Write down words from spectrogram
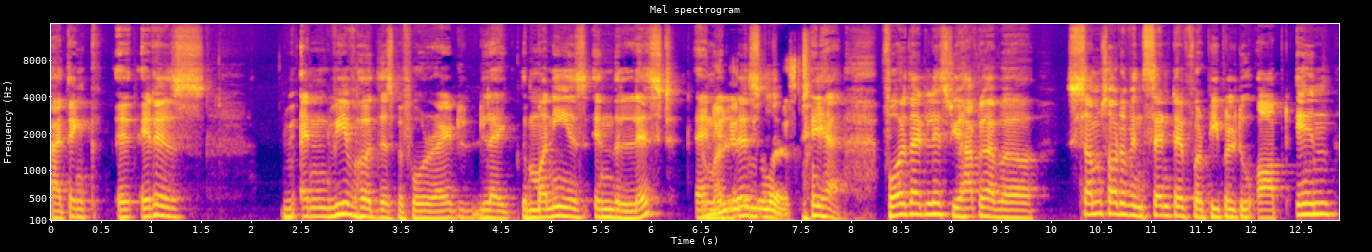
I think it, it is. And we have heard this before, right? Like the money is in the list and the list, list. Yeah. For that list, you have to have a some sort of incentive for people to opt in,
